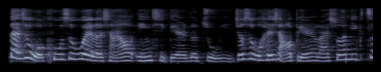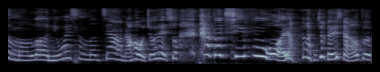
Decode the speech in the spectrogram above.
但是我哭是为了想要引起别人的注意，就是我很想要别人来说你怎么了？你为什么这样？然后我就会说他都欺负我，然后就很想要做。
